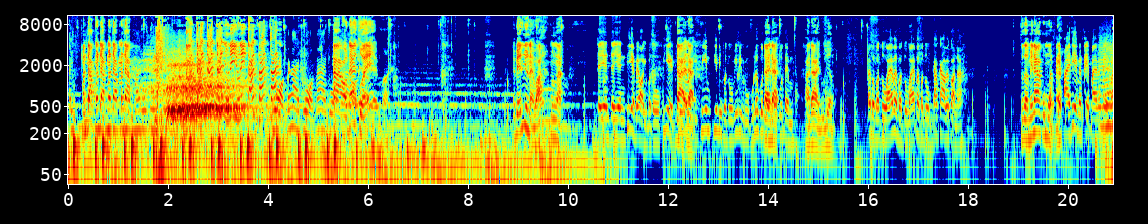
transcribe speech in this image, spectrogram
ไอ้มันดักมันดักมันดักมันดักไปโอเคตันตันตันตันอยู่นี่อยู่นี่ ตันตันกูตันออกได้กูออกได้กูอะเอาได้สวยไอ้เบนซ์อยู่ไหนวะมึงอะใจเย็นใจเย็นพี่เอกไปออกอยู่ประตูพี่เอกได้ได้ พี่พี่ปิดประตูพี่ปิดประตูกูเริ่มกูเต็มได้ได้กูเต็มอะได้รู้เรื่องไปเปิดประตูไว้เปิดประตูไว้เปิดประตูก้าวๆไว้ก่อนนะแต่เติมไม่น่ากูหมมัดนเฟนะดไปพี่เอกมันเฟดไปมันเฟดไป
